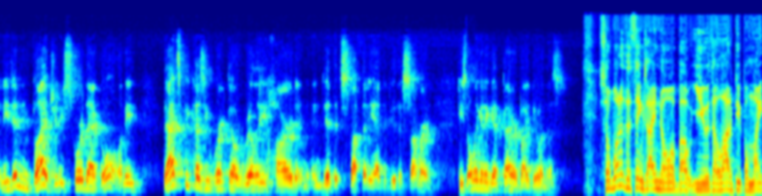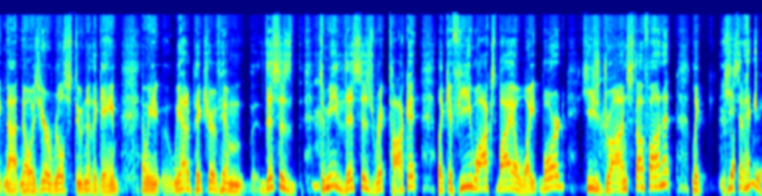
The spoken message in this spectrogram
and he didn't budge and he scored that goal. I mean, that's because he worked out really hard and, and did the stuff that he had to do this summer. And he's only going to get better by doing this. So one of the things I know about you that a lot of people might not know is you're a real student of the game. And we we had a picture of him. This is to me, this is Rick Tocchet. Like if he walks by a whiteboard, he's drawing stuff on it. Like he said, Hey,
